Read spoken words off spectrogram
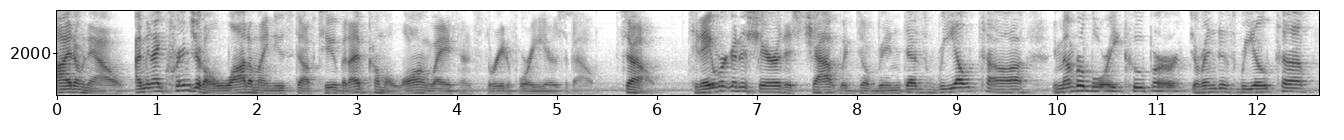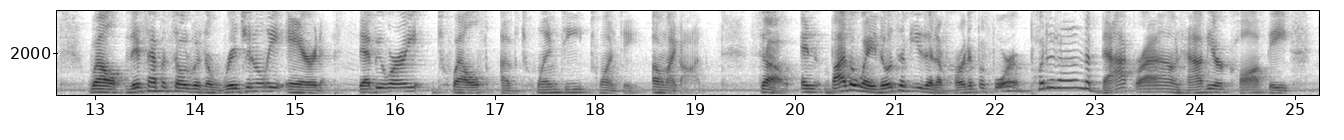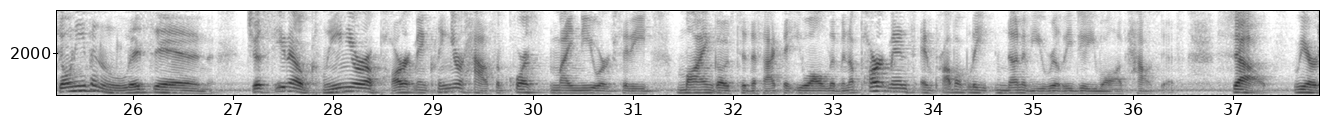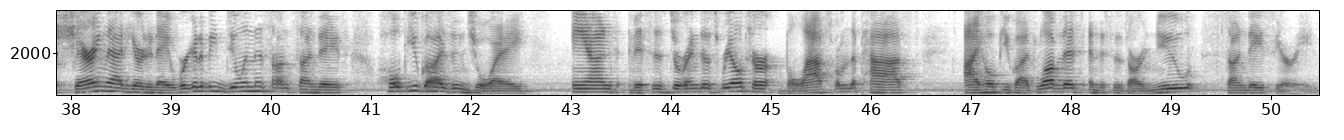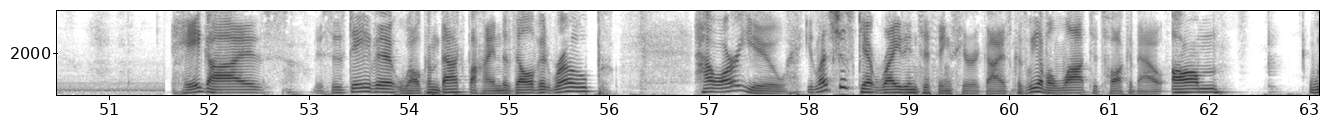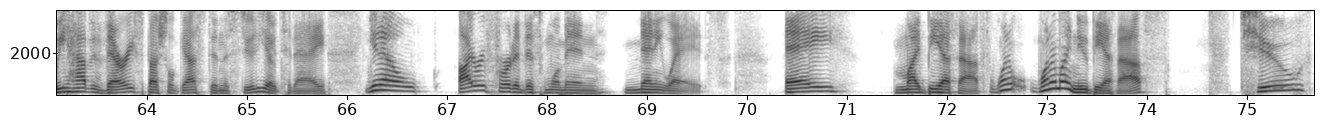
I don't know. I mean, I cringe at a lot of my new stuff too, but I've come a long way since three to four years ago. So, today we're going to share this chat with Dorinda's Realtor. Remember Lori Cooper, Dorinda's Realtor? Well, this episode was originally aired February 12th of 2020. Oh my God. So, and by the way, those of you that have heard it before, put it on in the background, have your coffee, don't even listen. Just, you know, clean your apartment, clean your house. Of course, my New York City mind goes to the fact that you all live in apartments and probably none of you really do. You all have houses. So, we are sharing that here today. We're going to be doing this on Sundays. Hope you guys enjoy. And this is Dorinda's Realtor, Blast from the Past. I hope you guys love this, and this is our new Sunday series. Hey guys, this is David. Welcome back behind the velvet rope. How are you? Let's just get right into things here, guys, because we have a lot to talk about. Um, we have a very special guest in the studio today. You know, I refer to this woman many ways. A, my BFF, one one of my new BFFs. Two,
